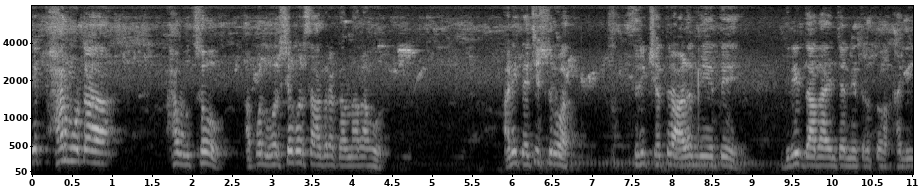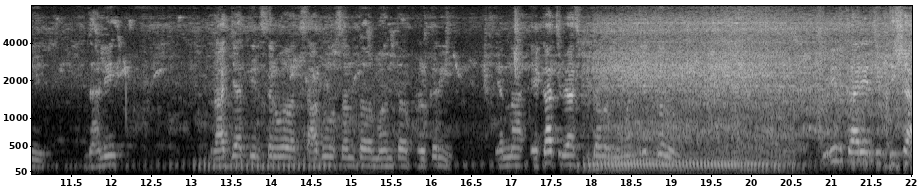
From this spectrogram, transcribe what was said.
ते फार मोठा हा उत्सव आपण वर्षभर साजरा करणार आहोत. आणि त्याची सुरुवात श्री क्षेत्र आळंदी येथे दिलीपदादा यांच्या नेतृत्वाखाली झाली. राज्यातील सर्व साधू संत महंत फळकरी यांना एकाच व्यासपीठावर निमंत्रित करून पुढील कार्याची दिशा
